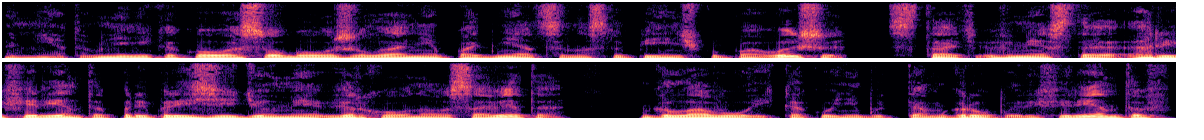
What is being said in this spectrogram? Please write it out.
Нет, у меня никакого особого желания подняться на ступенечку повыше, стать вместо референта при президиуме Верховного Совета главой какой-нибудь там группы референтов,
